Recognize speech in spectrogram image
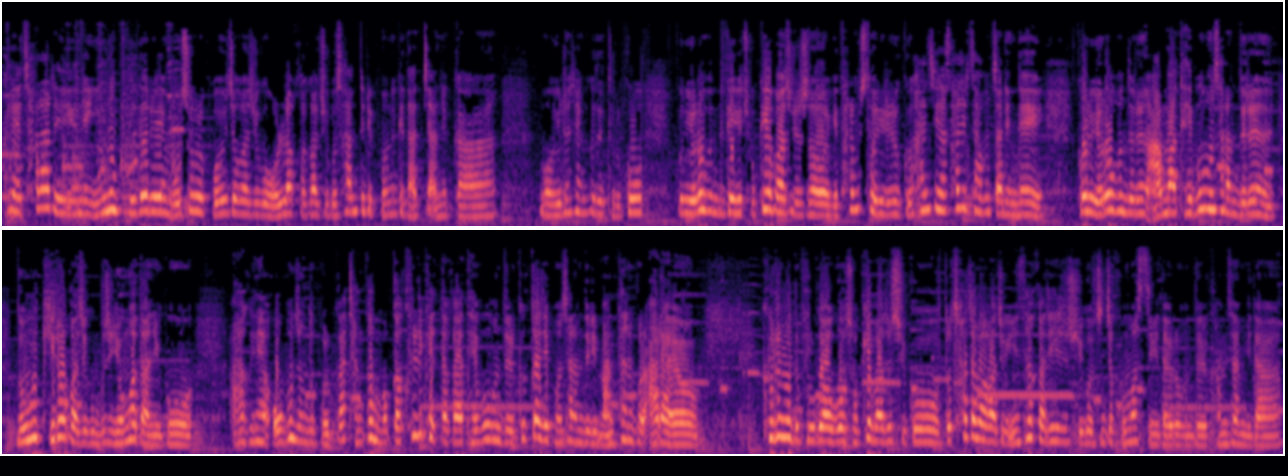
그래 차라리 그냥 있는 그대로의 모습을 보여줘가지고 올라가가지고 사람들이 보는 게 낫지 않을까. 뭐 이런 생각이 들고. 그리고 여러분들 되게 좋게 봐주셔서 이게 탈북 스토리를 그 1시간 44분짜리인데 그걸 여러분들은 아마 대부분 사람들은 너무 길어가지고 무슨 영화도 아니고 아 그냥 5분 정도 볼까? 잠깐 볼까? 클릭했다가 대부분들 끝까지 본 사람들이 많다는 걸 알아요. 그럼에도 불구하고 좋게 봐주시고 또 찾아와가지고 인사까지 해주시고 진짜 고맙습니다 여러분들. 감사합니다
